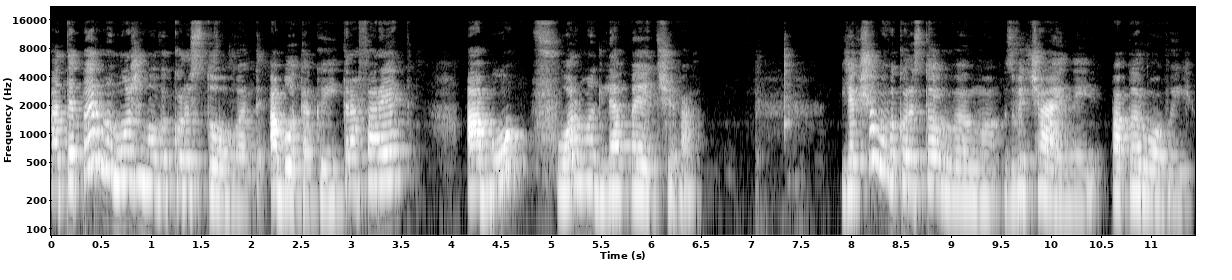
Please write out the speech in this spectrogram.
А тепер ми можемо використовувати або такий трафарет, або форму для печива. Якщо ми використовуємо звичайний паперовий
